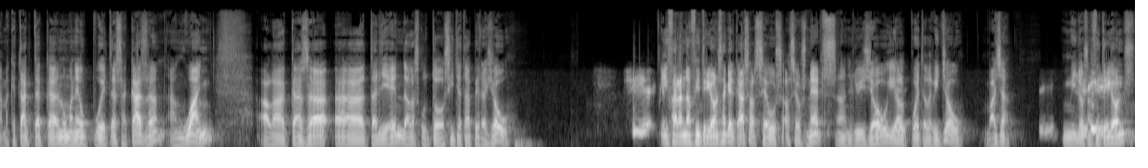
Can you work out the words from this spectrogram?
amb aquest acte que anomeneu Poetes a casa, enguany, a la casa eh, taller de l'escultor sitgetà Pere Jou. Sí, eh, I faran d'anfitrions, en aquest cas, els seus, els seus nets, en Lluís Jou i el poeta David Jou. Vaja, sí. millors Sí, sí. anfitrions.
